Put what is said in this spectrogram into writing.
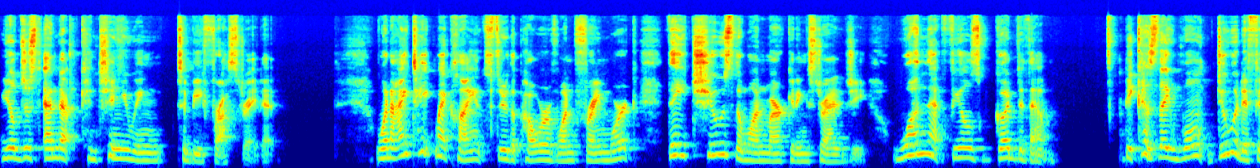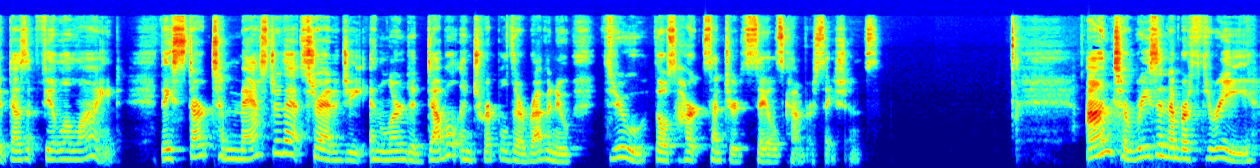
you'll just end up continuing to be frustrated. When I take my clients through the Power of One framework, they choose the one marketing strategy, one that feels good to them, because they won't do it if it doesn't feel aligned. They start to master that strategy and learn to double and triple their revenue through those heart centered sales conversations. On to reason number three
